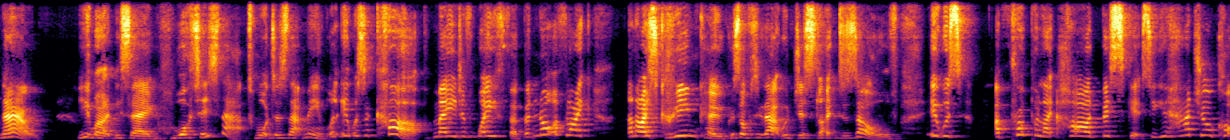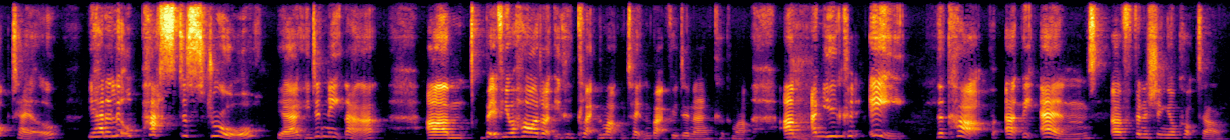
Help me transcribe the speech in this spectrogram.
Now, you might be saying, What is that? What does that mean? Well, it was a cup made of wafer, but not of like an ice cream cone, because obviously that would just like dissolve. It was a proper like hard biscuit. So you had your cocktail, you had a little pasta straw. Yeah, you didn't eat that. Um, but if you were hard up, you could collect them up and take them back for your dinner and cook them up. Um, and you could eat the cup at the end of finishing your cocktail.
